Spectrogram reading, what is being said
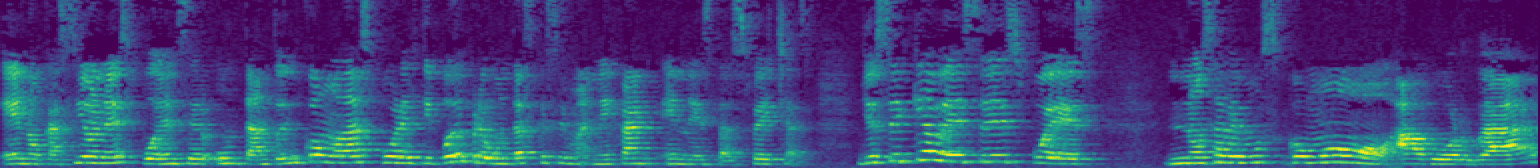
en ocasiones pueden ser un tanto incómodas por el tipo de preguntas que se manejan en estas fechas. Yo sé que a veces pues no sabemos cómo abordar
